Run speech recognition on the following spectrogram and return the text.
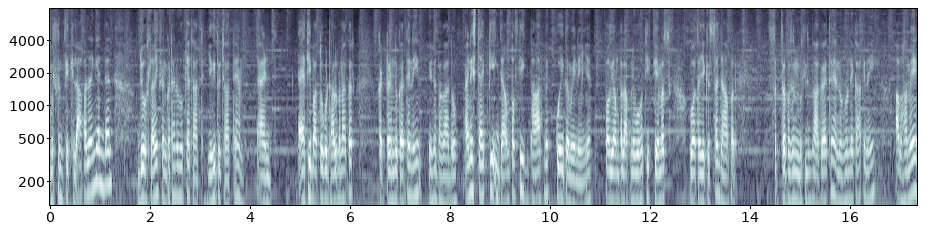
मुस्लिम के खिलाफ आ जाएँगे एंड देन जो इस्लामिक संगठन है वो क्या चाहते हैं? यही तो चाहते हैं. एंड ऐसी बातों को ढाल बनाकर कट्टर हिंदू कहते हैं, नहीं, इन्हें भगा दो. एंड इस टाइप की एग्जाम्पल्स की भारत में कोई कमी नहीं है. फॉर एग्ज़ाम्पल आपने बहुत ही फ़ेमस हुआ था ये किस्सा जहाँ पर सत्तर परसेंट मुस्लिम आ गए थे एंड उन्होंने कहा कि नहीं, अब हमें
